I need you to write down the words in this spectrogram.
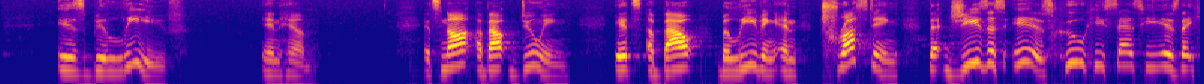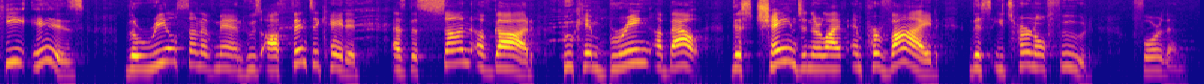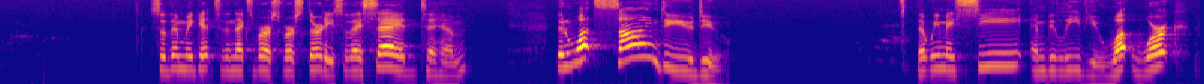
is believe in Him. It's not about doing, it's about believing and trusting that Jesus is who He says He is, that He is the real Son of Man who's authenticated as the Son of God who can bring about this change in their life and provide this eternal food for them. So then we get to the next verse, verse 30. So they said to him, Then what sign do you do that we may see and believe you. What work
